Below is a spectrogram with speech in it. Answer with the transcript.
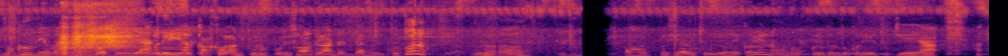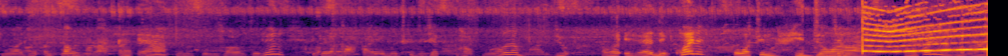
મને પડી યાર અરે યાર કાકો આમ તું પોલીસ વાળો તો યાર દંડા બીતો તો ને પછી આવી ચોરીઓ નહીં કરી ને નોકરી ધંધો કરીએ તો જે આ હાથમાં વાજુ અને પેલો પેલો પોલીસ વાળો તો રહ્યો ને એ પેલા કાકા એમ જ કીધું છે હાથમાં ને મારજો હવે એ દેખો ને તો વચ્ચે નહીં જ જવાનું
